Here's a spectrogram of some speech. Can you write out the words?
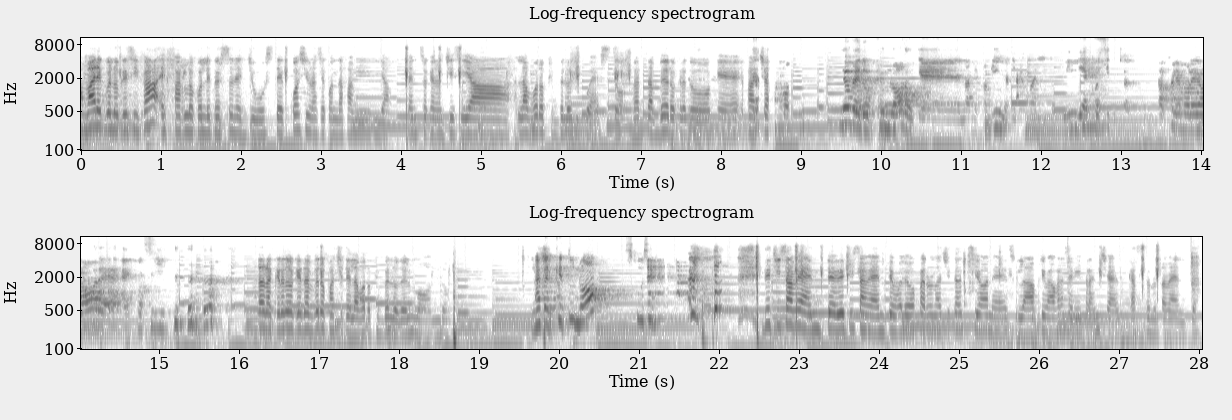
amare quello che si fa e farlo con le persone giuste, quasi una seconda famiglia. Penso che non ci sia lavoro più bello di questo. Davvero credo che faccia. Io vedo più loro che la mia famiglia, che mio marito, quindi è così. Cioè, calcoliamo le ore, è così. allora credo che davvero facciate il lavoro più bello del mondo. Ma perché tu no? Scusa. decisamente, decisamente, volevo fare una citazione sulla prima frase di Francesca, assolutamente.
